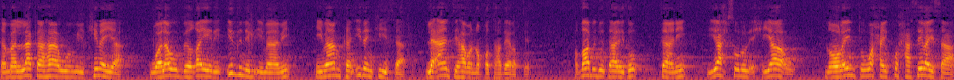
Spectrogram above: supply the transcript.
tamallakahaa wuu milkinayaa walow bigayri idni limaami imaamka idankiisa la'aantii haba noqoto hadday rabteen. Adaabidu haaliu taani yaxsulu lixyaa'u noolayntu waxay ku xasilaysaa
